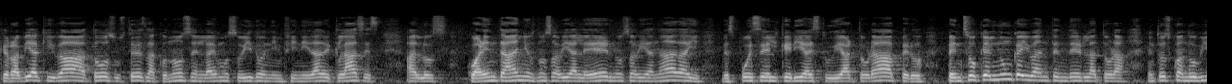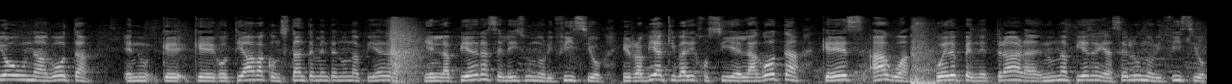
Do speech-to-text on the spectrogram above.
que Rabbi Akiva, todos ustedes la conocen, la hemos oído en infinidad de clases, a los 40 años no sabía leer, no sabía nada y después él quería estudiar Torah, pero pensó que él nunca iba a entender la Torah. Entonces cuando vio una gota que, goteaba constantemente en una piedra y en la piedra se le hizo un orificio. Y Rabbi Akiva dijo, si la gota que es agua puede penetrar en una piedra y hacerle un orificio,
